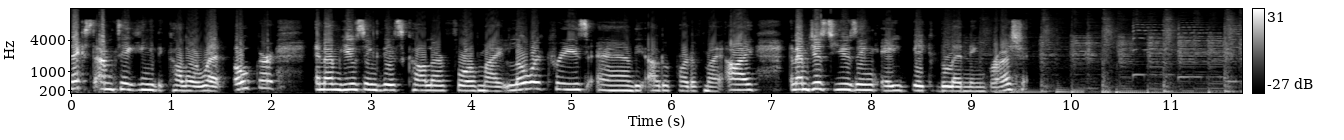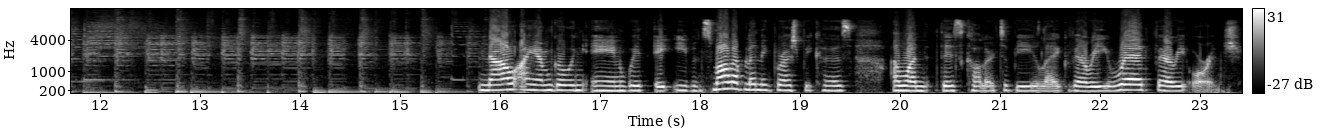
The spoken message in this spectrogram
Next, I'm taking the color Red Ochre and I'm using this color for my lower crease and the outer part of my eye. And I'm just using a big blending brush. Now I am going in with a even smaller blending brush because I want this color to be like very red, very orange.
